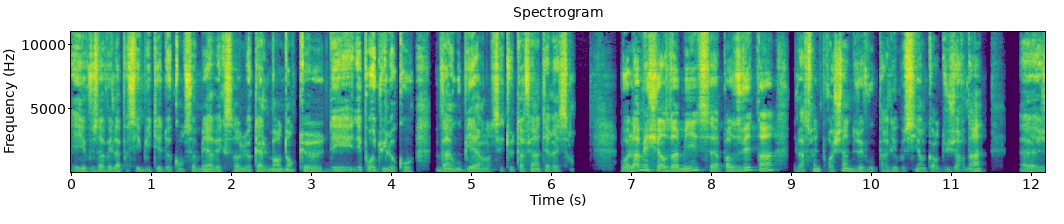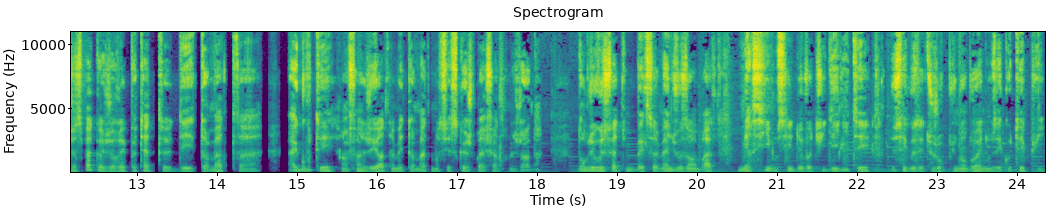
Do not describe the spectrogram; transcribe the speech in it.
et vous avez la possibilité de consommer avec ça localement donc euh, des, des, produits locaux, vin ou bière, c'est tout à fait intéressant. Voilà, mes chers amis, ça passe vite. Hein. La semaine prochaine, je vais vous parler aussi encore du jardin. Euh, j'espère que j'aurai peut-être des tomates à, goûter. Enfin, j'ai hâte à mes tomates. Moi, c'est ce que je préfère dans le jardin. Donc, je vous souhaite une belle semaine. Je vous embrasse. Merci aussi de votre fidélité. Je sais que vous êtes toujours plus nombreux à nous écouter. Puis,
